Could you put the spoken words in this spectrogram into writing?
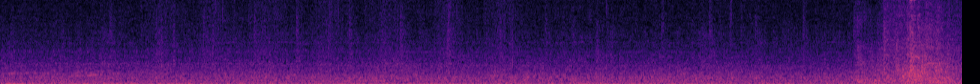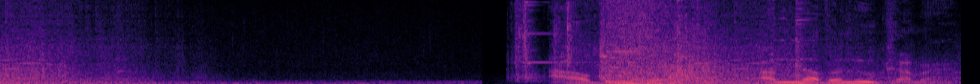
I'll be there. Another newcomer.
